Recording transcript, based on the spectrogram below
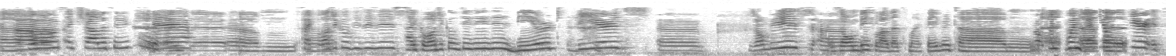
uh, homosexuality, yeah, and uh, uh, um, uh, Psychological diseases, psychological diseases, beard, beards, uh, zombies. Uh, zombies. Well, that's my favorite. Um, well, when when uh, Daniel's uh, here, it's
